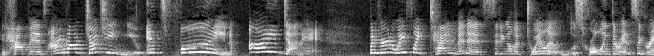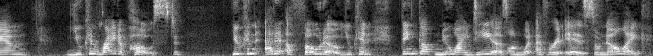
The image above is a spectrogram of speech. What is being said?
it happens. I'm not judging you. It's fine. I've done it. But if you're gonna waste like 10 minutes sitting on the toilet scrolling through Instagram, you can write a post. You can edit a photo. You can think up new ideas on whatever it is. So, no, like,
